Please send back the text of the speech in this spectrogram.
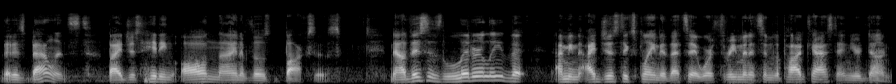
that is balanced by just hitting all nine of those boxes. Now, this is literally the, I mean, I just explained it. That's it. We're three minutes into the podcast and you're done.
